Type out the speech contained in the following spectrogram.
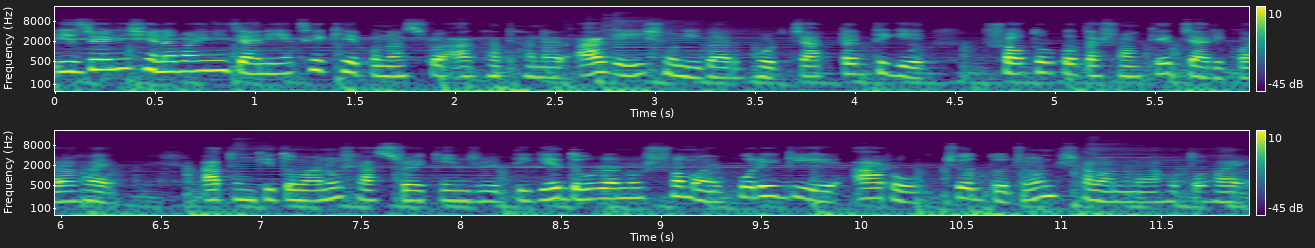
ইসরায়েলি সেনাবাহিনী জানিয়েছে ক্ষেপণাস্ত্র আঘাত হানার আগেই শনিবার ভোর চারটার দিকে সতর্কতা সংকেত জারি করা হয়। আতঙ্কিত মানুষ আশ্রয় কেন্দ্রের দিকে দৌড়ানোর সময় পড়ে গিয়ে আরও চোদ্দ জন সামান্য আহত হয়।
